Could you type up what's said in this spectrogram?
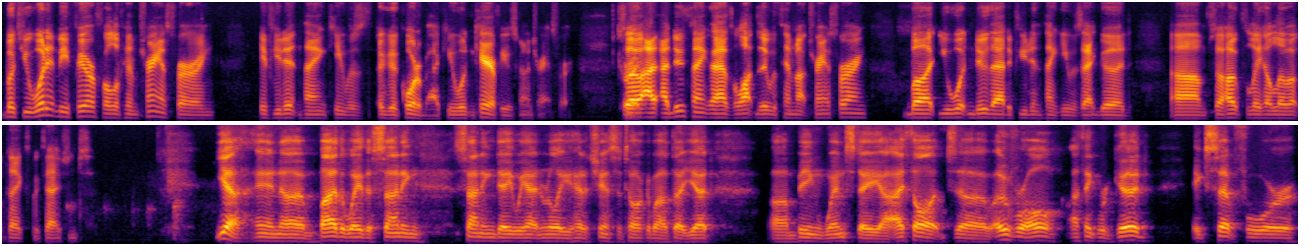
But you wouldn't be fearful of him transferring if you didn't think he was a good quarterback. You wouldn't care if he was going to transfer. Correct. So I, I, do think that has a lot to do with him not transferring. But you wouldn't do that if you didn't think he was that good. Um, so hopefully he'll live up to expectations. Yeah, and uh, by the way, the signing signing day we hadn't really had a chance to talk about that yet. Um, being Wednesday, I thought uh, overall I think we're good, except for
